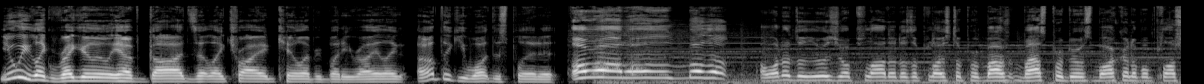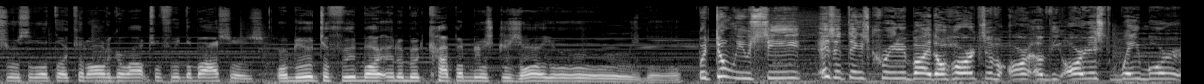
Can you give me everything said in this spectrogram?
You know we like regularly have gods that like try and kill everybody, right? Like I don't think you want this planet. Oh, mother! I wanted to use your planet as a place to pro- mass produce marketable pleasures so that they can all go out to feed the masses. I need to feed my intimate capitalist desires. But don't you see? Isn't things created by the hearts of art of the artist way more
